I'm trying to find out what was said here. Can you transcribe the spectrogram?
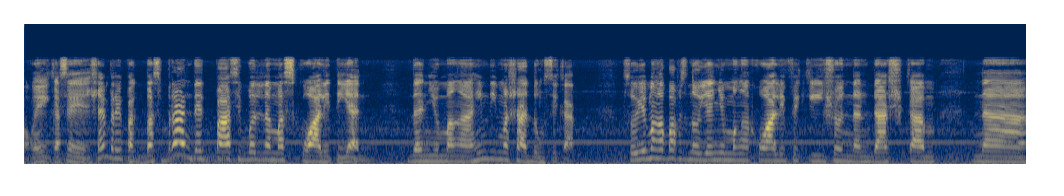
Okay? Kasi, syempre, pag mas branded, possible na mas quality yan than yung mga hindi masyadong sikat. So, yung mga paps, no, yan yung mga qualification ng dashcam na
